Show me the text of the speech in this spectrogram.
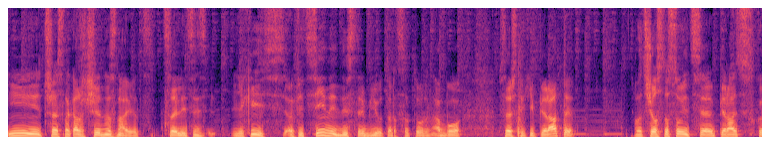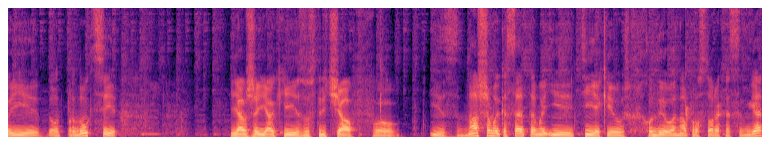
І, чесно кажучи, не знаю, це ліценз... якийсь офіційний дистриб'ютор Saturn або все ж таки пірати. От що стосується піратської от, продукції, я вже як і зустрічав із нашими касетами, і ті, які ходили на просторах СНГ,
